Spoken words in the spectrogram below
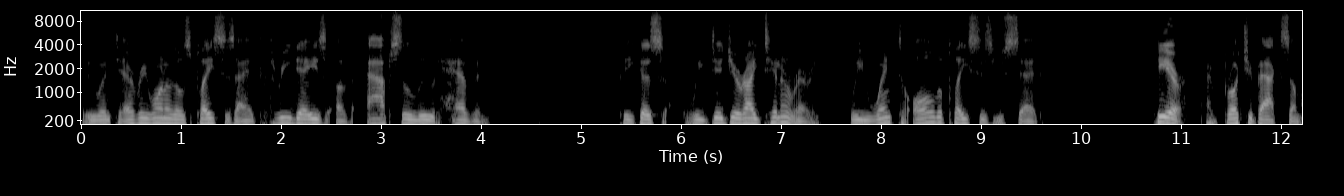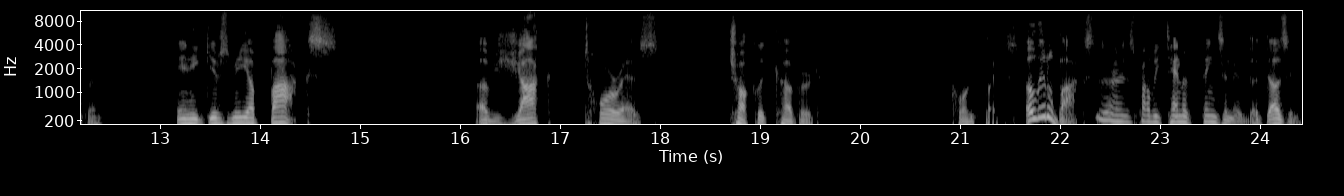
We went to every one of those places. I had three days of absolute heaven because we did your itinerary. We went to all the places you said. Here, I brought you back something. And he gives me a box of Jacques Torres chocolate covered cornflakes. A little box. Uh, There's probably 10 of things in it, a dozen.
